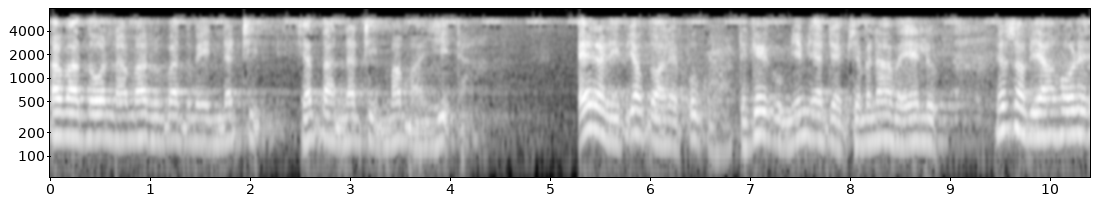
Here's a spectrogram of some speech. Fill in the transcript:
သဗ္ဗတောနာမရူပသမေနတ္ထိယတနတ္ထိမမယိတံ အဲ့ဒါတွေပျောက်သွားတဲ့ပုဂ္ဂိုလ်တကယ်ကိုမြင့်မြတ်တဲ့ပြမနာပဲလို့မြတ်စွာဘုရားဟောတဲ့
